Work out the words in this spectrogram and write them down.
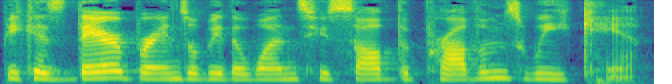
because their brains will be the ones who solve the problems we can't.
